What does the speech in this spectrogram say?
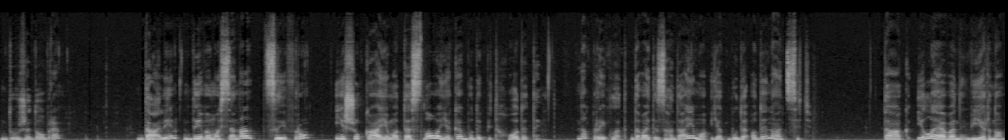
Дуже добре. Далі дивимося на цифру і шукаємо те слово, яке буде підходити. Наприклад, давайте згадаємо, як буде 11. Так, 11, вірно.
